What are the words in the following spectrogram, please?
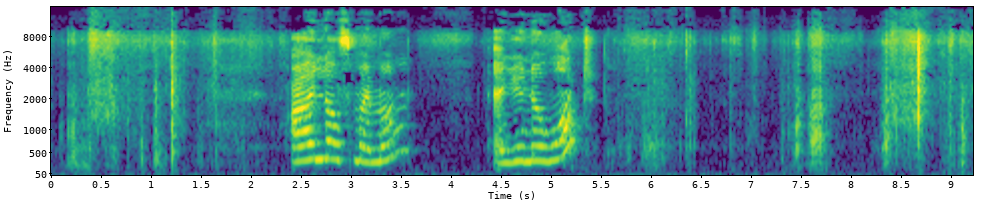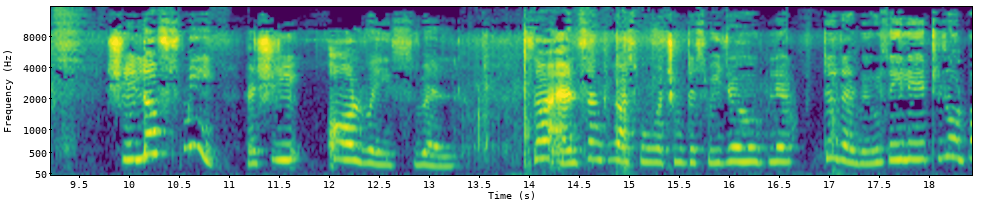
I love my mom and you know what? She loves me and she always will. So, and thank you guys for watching this video. Hopefully, then, we will see you later on. Bye.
